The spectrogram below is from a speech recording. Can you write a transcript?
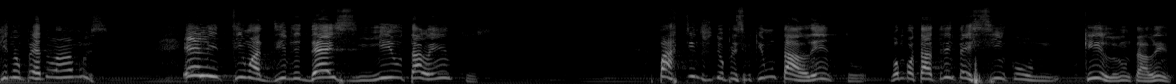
que não perdoamos. Ele tinha uma dívida de 10 mil talentos. Partindo do princípio que um talento, vamos botar 35 quilos um talento.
